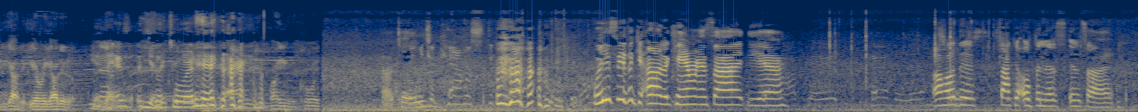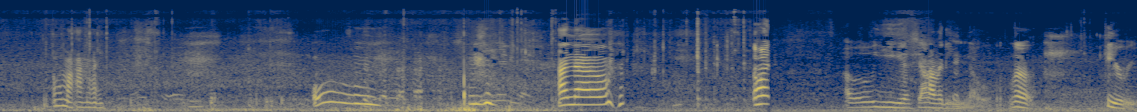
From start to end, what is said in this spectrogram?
You got it. You already got it. No, it's, it's recorded. While you record. okay. With your camera stick. Will you see the uh, the camera inside? Yeah. I'll hold this so I can open this inside. Oh my eye. Oh. I know. Oh, oh yes, y'all already know. Look. Period.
